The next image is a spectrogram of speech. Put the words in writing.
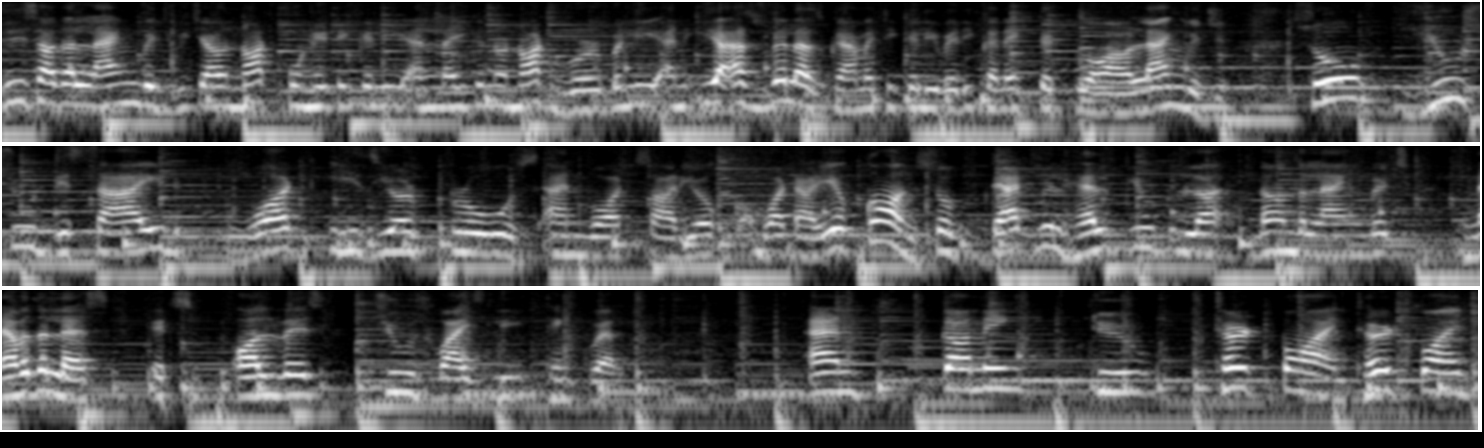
these are the language which are not phonetically and like you know not verbally and as well as grammatically very connected to our language. So you should decide what is your pros and what are your what are your cons. So that will help you to learn the language. Nevertheless it's always choose wisely think well. And coming to third point third point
